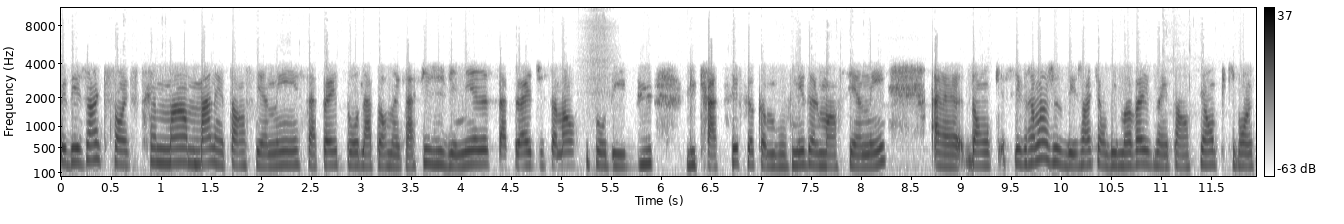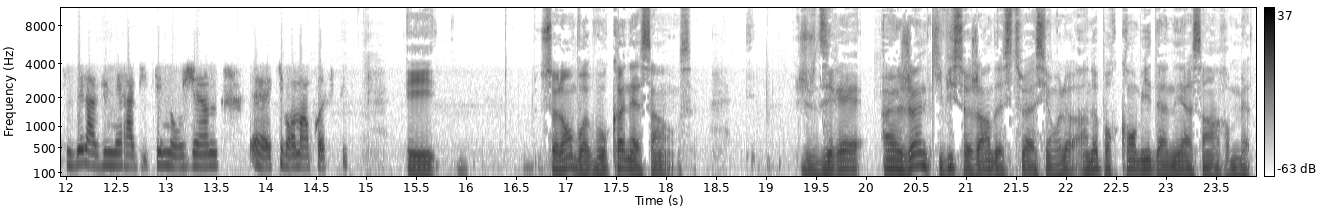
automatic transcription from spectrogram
c'est des gens qui sont extrêmement mal intentionnés. Ça peut être pour de la pornographie juvénile, ça peut être justement aussi pour des buts lucratifs, comme vous venez de le mentionner. Euh, donc, c'est vraiment juste des gens qui ont des mauvaises intentions puis qui vont utiliser la vulnérabilité de nos jeunes euh, qui vont en profiter. Et selon vos, connaissances, je dirais, un jeune qui vit ce genre de situation-là en a pour combien d'années à s'en remettre?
